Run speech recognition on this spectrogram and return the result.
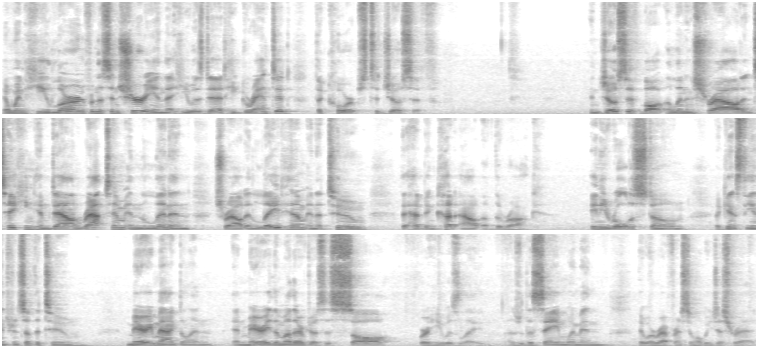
And when he learned from the centurion that he was dead, he granted the corpse to Joseph. And Joseph bought a linen shroud and taking him down, wrapped him in the linen shroud and laid him in a tomb that had been cut out of the rock. And he rolled a stone against the entrance of the tomb. Mary Magdalene and Mary, the mother of Joseph, saw where he was laid. Those are the same women that were referenced in what we just read.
